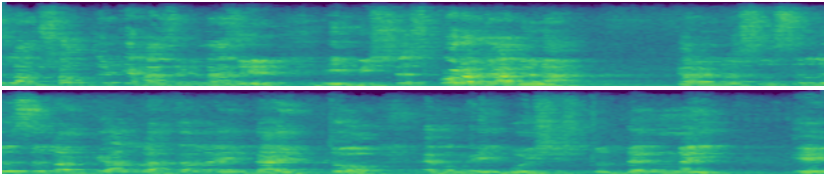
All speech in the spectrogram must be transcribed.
সাল্লাম সব থেকে হাজির নাজির, এই বিশ্বাস করা যাবে না। কারণ রসুল সাল্লাহ সাল্লামকে আল্লাহ তালা এই দায়িত্ব এবং এই বৈশিষ্ট্য দেন নাই। এই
